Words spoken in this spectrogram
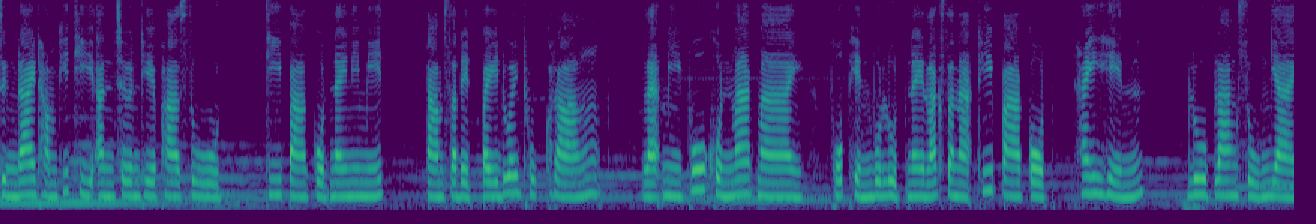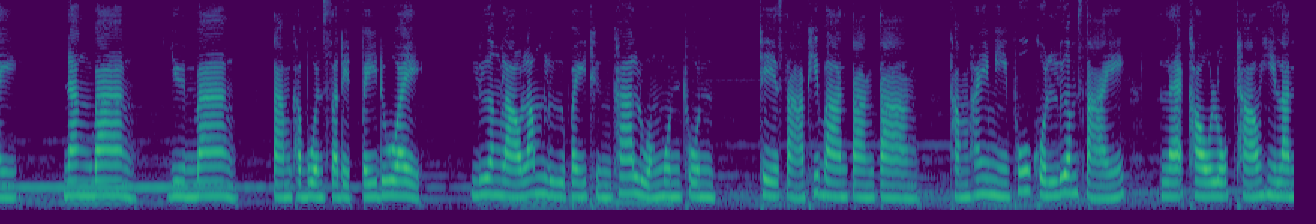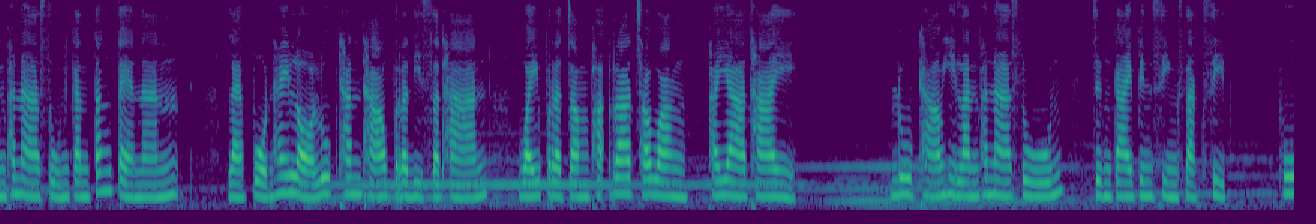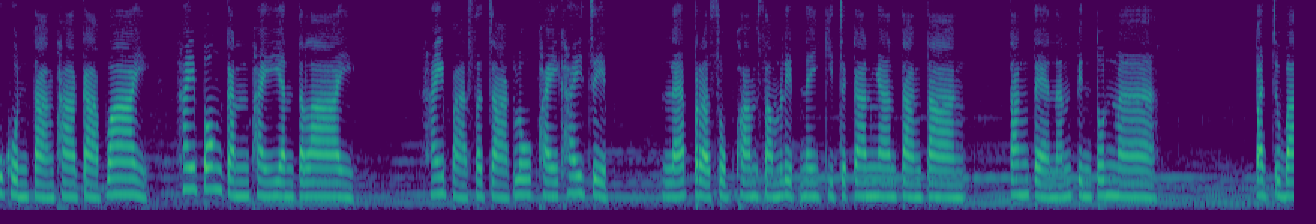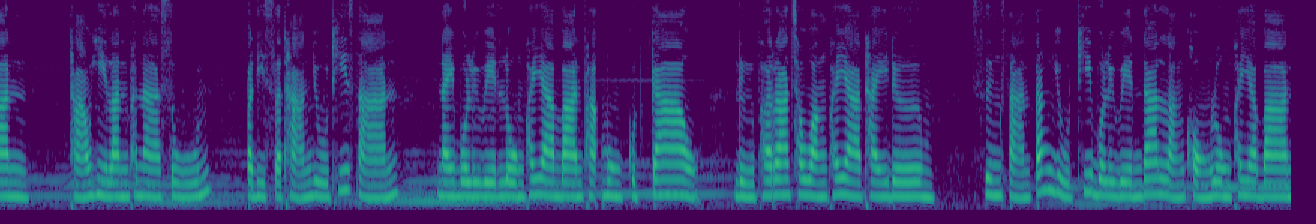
จึงได้ทำพิธีอัญเชิญเทพาสูตร ที่ปรากฏในนิมิต ตามเสด็จไปด้วยทุกครั้ง และมีผู้คนมากมาย พบเห็นบุรุษในลักษณะที่ปรากฏ ให้เห็น รูปร่างสูงใหญ่ นั่งบ้าง ยืนบ้าง ตามขบวนเสด็จไปด้วย เรื่องราวล่ำลือไปถึงข้าหลวงมณฑลเทสาพิบาลต่างๆทำให้มีผู้คนเลื่อมใส และเคารพเท้าฮิรันพนาศูนย์กันตั้งแต่นั้น และโปรดให้หล่อรูปท่านเท้าประดิษฐาน ไว้ประจำพระราชวัง พญาไทย รูปเท้าฮิรันพนาศูนย์จึงกลายเป็นสิ่งศักดิ์สิทธิ์ ผู้คนต่างพากราบไหว้ ให้ป้องกันภัยยันตราย ให้ปราศจากโรคภัยไข้เจ็บ และประสบความสำเร็จในกิจการงานต่างๆ ตั้งแต่นั้นเป็นต้นมา ปัจจุบันเท้าวฮิรันพนาศูนย์ ประดิษฐานอยู่ที่ศาลในบริเวณโรงพยาบาลพระมงกุฎเกล้าหรือพระราชวังพญาไทเดิม ซึ่งศาลตั้งอยู่ที่บริเวณด้านหลังของโรงพยาบาล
